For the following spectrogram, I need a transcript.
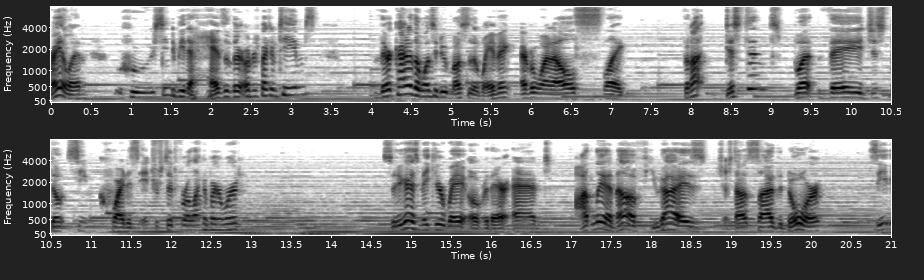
Raylan, who seem to be the heads of their own respective teams. They're kind of the ones who do most of the waving. Everyone else, like, they're not distant, but they just don't seem quite as interested, for a lack of a better word. So you guys make your way over there, and oddly enough, you guys, just outside the door, see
